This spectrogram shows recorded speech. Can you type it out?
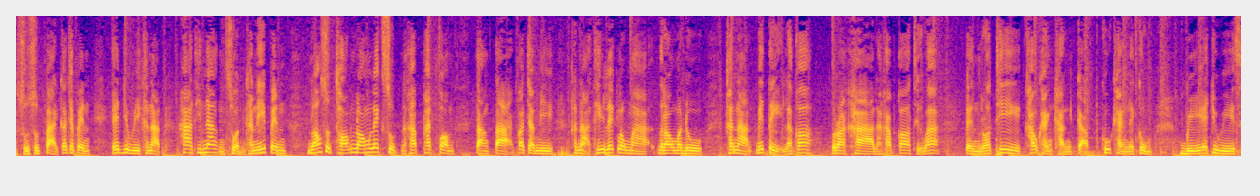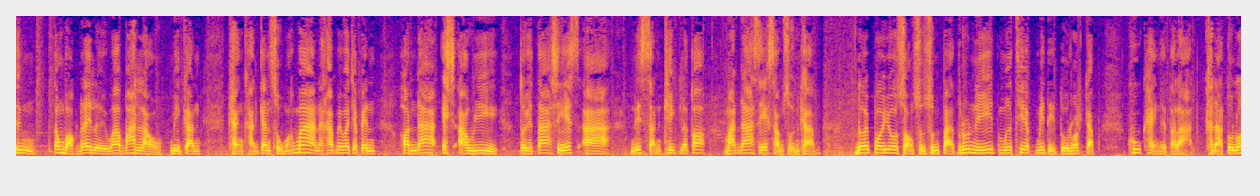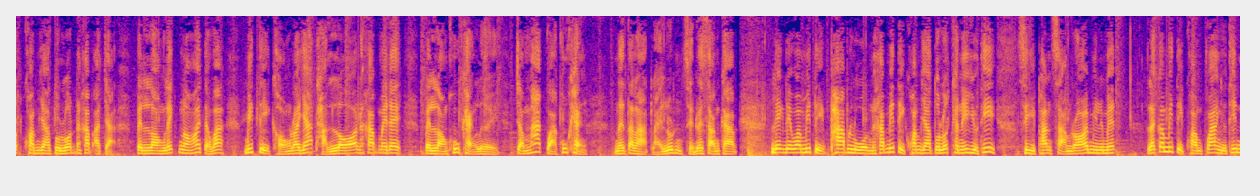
3008 ก็จะเป็น SUV ขนาด 5 ที่นั่ง ส่วนคันนี้เป็นน้องสุดท้องน้องเล็กสุดนะครับแพลตฟอร์มต่างๆ ก็จะมีขนาดที่เล็กลงมา เรามาดูขนาดมิติแล้วก็ราคานะครับก็ถือว่า เป็นรถที่เข้าแข่งขันกับคู่แข่งในกลุ่ม BSUV ซึ่งต้องบอกได้เลยว่าบ้านเรามีการแข่งขันกันสูงมาก ๆ นะครับ ไม่ว่าจะเป็น Honda HRV Toyota CSR Nissan Kick แล้วก็ Mazda CX-30 ครับโดย Poyo 2008 รุ่นนี้เมื่อเทียบมิติตัวรถกับคู่แข่งในตลาด ขนาดตัวรถความยาวตัวรถนะครับอาจจะเป็นรองเล็กน้อย แต่ว่ามิติของระยะฐานล้อนะครับไม่ได้เป็นรองคู่แข่งเลย จะมากกว่าคู่แข่ง ในตลาดหลายรุ่นเสียด้วยซ้ำครับ เรียกได้ว่ามิติภาพรวมนะครับ มิติความยาวตัวรถคันนี้อยู่ที่ 4,300มิลลิเมตรและก็มิติความกว้างอยู่ที่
